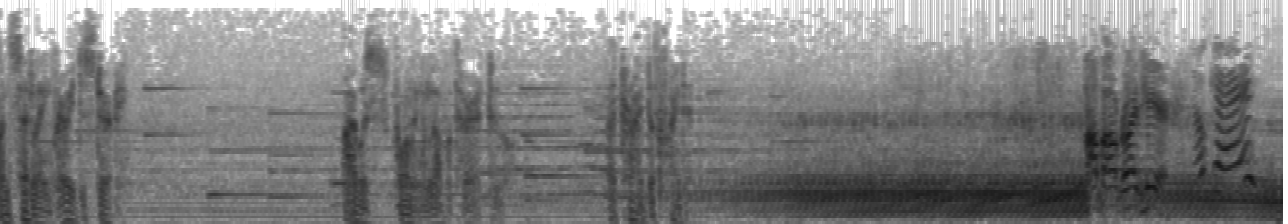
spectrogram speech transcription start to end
unsettling, very disturbing. I was falling in love with her, too. I tried to fight it. How about right here? Okay.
